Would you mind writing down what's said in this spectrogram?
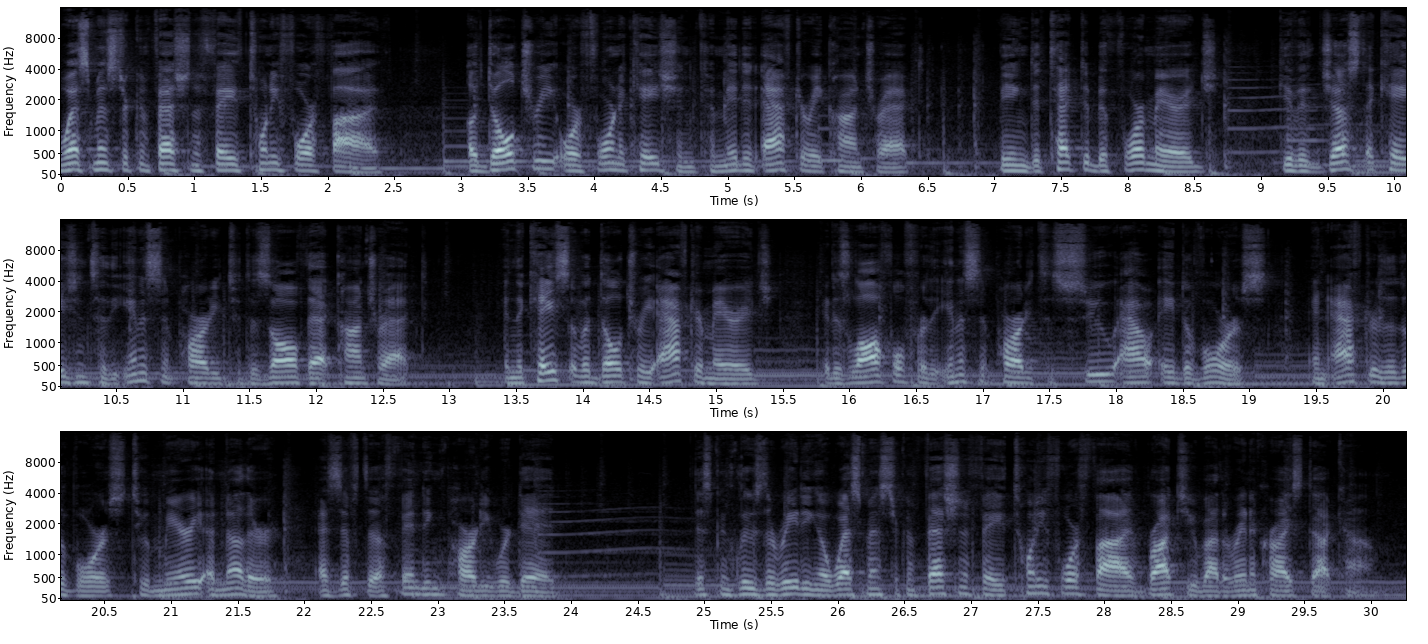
Westminster Confession of Faith 24 5. Adultery or fornication committed after a contract, being detected before marriage, giveth just occasion to the innocent party to dissolve that contract. In the case of adultery after marriage, it is lawful for the innocent party to sue out a divorce, and after the divorce to marry another as if the offending party were dead. This concludes the reading of Westminster Confession of Faith 24 5, brought to you by thereignofchrist.com.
